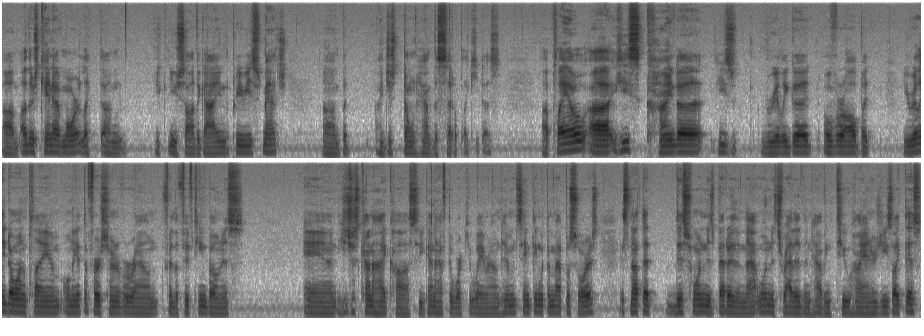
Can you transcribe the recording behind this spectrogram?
Um, others can have more, like um, you, you saw the guy in the previous match, um, but I just don't have the setup like he does. Uh, Pleo, uh, he's kind of, he's really good overall, but you really don't want to play him only at the first turn of a round for the 15 bonus and he's just kind of high cost, so you kind of have to work your way around him. Same thing with the Maposaurus. It's not that this one is better than that one. It's rather than having two high energies like this,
